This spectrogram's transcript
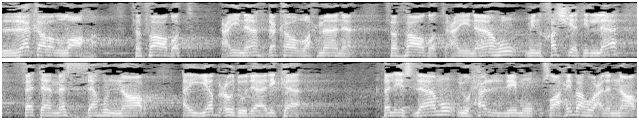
ذكر الله ففاضت عيناه ذكر الرحمن ففاضت عيناه من خشية الله فتمسه النار أي يبعد ذلك. فالإسلام يحرم صاحبه على النار.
